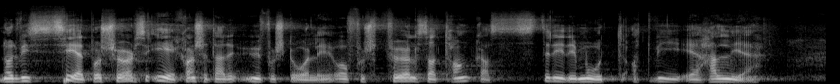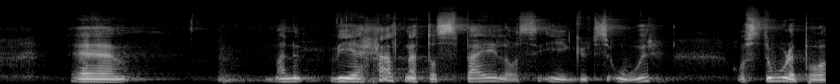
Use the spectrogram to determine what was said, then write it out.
Når vi ser på oss sjøl, så er kanskje dette uforståelig, og følelser og tanker strider imot at vi er hellige. Eh, men vi er helt nødt til å speile oss i Guds ord og stole på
